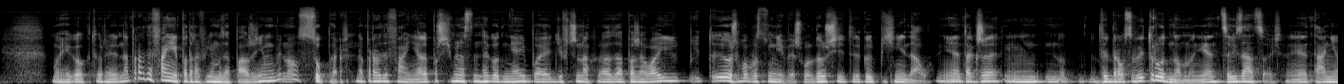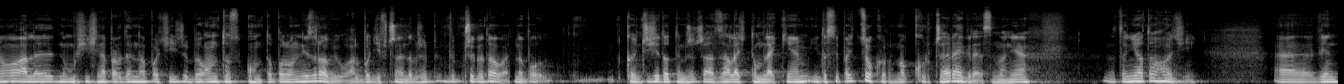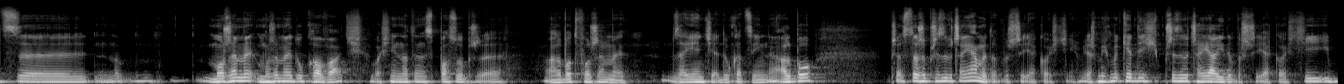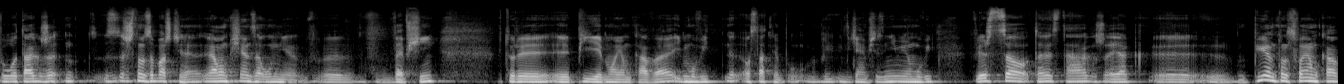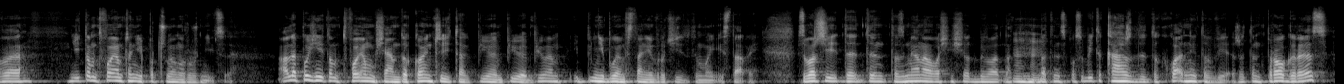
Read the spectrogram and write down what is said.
mojego, który naprawdę fajnie potrafił ją zaparzyć. I mówię, no super, naprawdę fajnie, ale poszliśmy następnego dnia i była dziewczyna, która zaparzała i to już po prostu nie wyszło, to już się tego pić nie dało. Nie? Także mm, no, wybrał sobie trudną, no nie? Coś za coś. No nie? Tanio, ale no, musi się naprawdę napocić, żeby on to, on to porządnie zrobił, albo dziewczynę dobrze przygotować. No bo kończy się to tym, że trzeba zalać to mlekiem i dosypać cukru. No kurczę, regres, no nie? No to nie o to chodzi. E, więc e, no, możemy, możemy edukować właśnie na ten sposób, że albo tworzymy zajęcia edukacyjne, albo przez to, że przyzwyczajamy do wyższej jakości. Wiesz, myśmy kiedyś przyzwyczajali do wyższej jakości i było tak, że no, zresztą zobaczcie, ja mam księdza u mnie w, we wsi, który y, pije moją kawę i mówi, ostatnio widziałem się z nim i on mówi, wiesz co, to jest tak, że jak y, piłem tą swoją kawę i tą twoją, to nie poczułem różnicy. Ale później tą twoją musiałem dokończyć, tak piłem, piłem, piłem i nie byłem w stanie wrócić do tej mojej starej. Zobaczcie, te, te, ta zmiana właśnie się odbywa na ten, mhm. na ten sposób i to każdy dokładnie to wie, że ten progres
